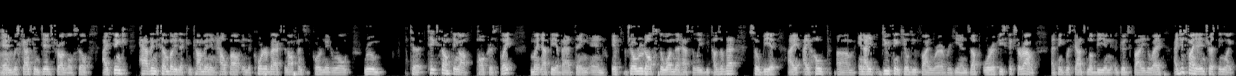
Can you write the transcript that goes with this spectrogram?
mm. and Wisconsin did struggle. So I think having somebody that can come in and help out in the quarterbacks and offensive coordinator role room to take something off Paul Chryst plate might not be a bad thing. And if Joe Rudolph's the one that has to leave because of that, so be it. I, I hope, um, and I do think he'll do fine wherever he ends up, or if he sticks around. I think Wisconsin will be in a good spot either way. I just find it interesting, like,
